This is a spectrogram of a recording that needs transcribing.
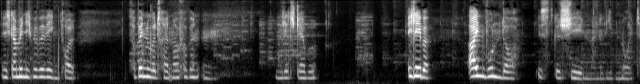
Ich kann mich nicht mehr bewegen. Toll. Verbindung getrennt. Neu verbinden. Und jetzt sterbe. Ich lebe. Ein Wunder ist geschehen, meine lieben Leute.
